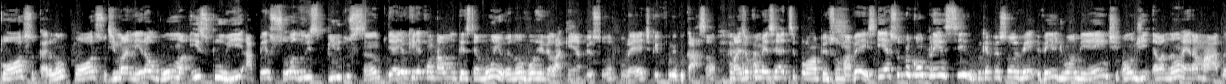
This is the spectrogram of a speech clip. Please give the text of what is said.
posso, cara, eu não posso de maneira alguma excluir a pessoa do Espírito Santo. E aí eu queria contar um testemunho, eu não vou revelar quem é a pessoa por ética e por educação, mas eu comecei a discipular uma pessoa uma vez e é super compreensível, porque a pessoa veio, de um ambiente onde ela não era amada,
